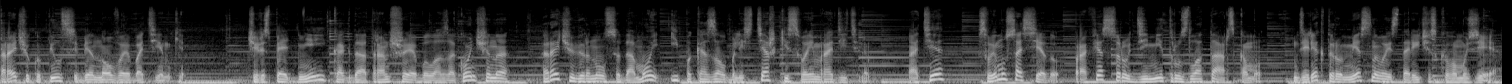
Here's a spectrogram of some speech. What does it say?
Райчу купил себе новые ботинки. Через пять дней, когда траншея была закончена, Райчу вернулся домой и показал блестяшки своим родителям. А те – своему соседу, профессору Димитру Златарскому, директору местного исторического музея.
